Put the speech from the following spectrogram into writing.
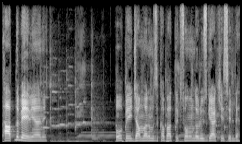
Tatlı bir ev yani. Oh be camlarımızı kapattık sonunda rüzgar kesildi.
